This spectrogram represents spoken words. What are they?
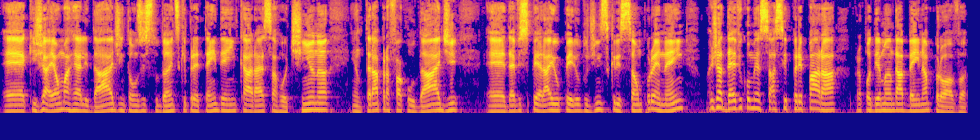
é, que já é uma realidade. Então, os estudantes que pretendem encarar essa rotina, entrar para a faculdade, é, deve esperar o período de inscrição para o Enem, mas já deve começar a se preparar para poder mandar bem na prova.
